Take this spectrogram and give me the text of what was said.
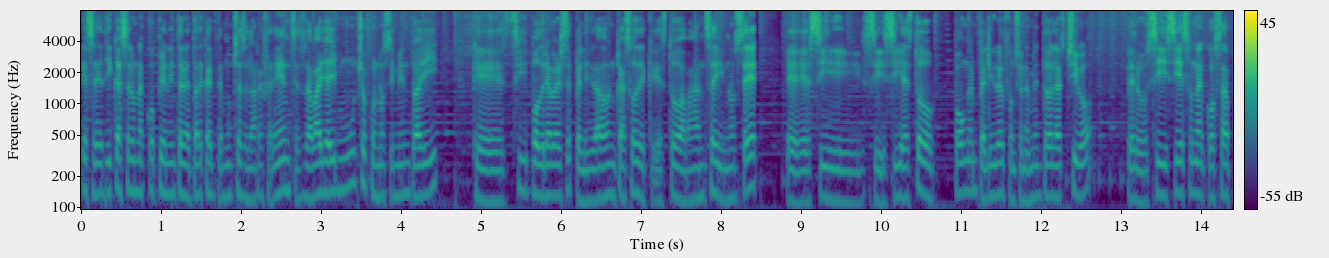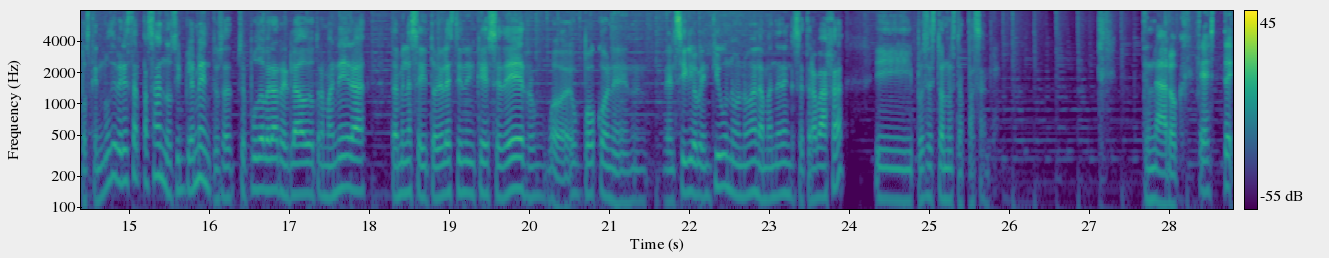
que se dedica a hacer una copia en Internet Archive de muchas de las referencias. O sea, vaya, hay mucho conocimiento ahí que sí podría haberse peligrado en caso de que esto avance y no sé eh, si, si, esto ponga en peligro el funcionamiento del archivo, pero sí, sí es una cosa pues que no debería estar pasando simplemente, o sea, se pudo haber arreglado de otra manera, también las editoriales tienen que ceder un, poco en, en, el siglo XXI, ¿no? A la manera en que se trabaja y pues esto no está pasando. Claro, este,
